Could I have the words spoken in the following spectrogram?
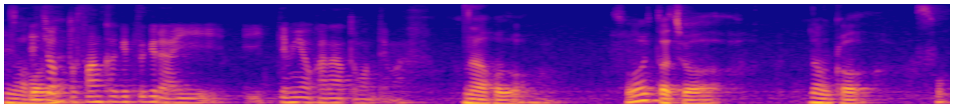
でちょっと3ヶ月ぐらい行ってみようかなと思ってます。なるほど。その人たちは、なんか、そ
